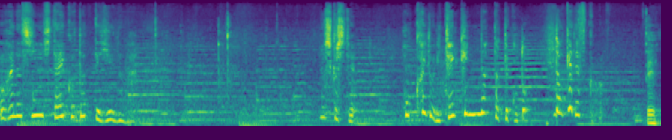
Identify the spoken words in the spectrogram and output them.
お話ししたいことっていうのはもしかして北海道に転勤になったってことだけですか？え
